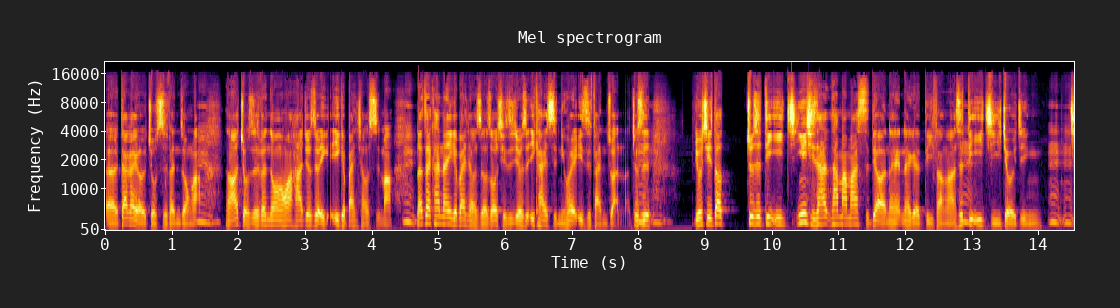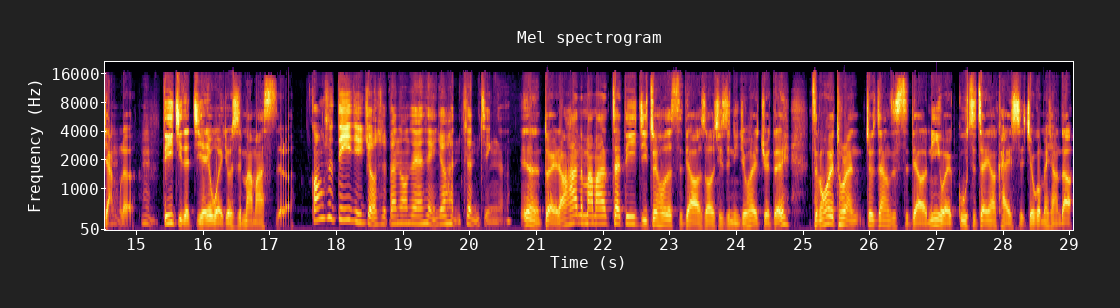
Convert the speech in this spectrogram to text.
呃，大概有九十分钟啦。嗯。然后九十分钟的话，它就是一一个半小时嘛。嗯。那在看那一个半小时的时候，其实就是一开始你会一直反转了，就是尤其到就是第一集，因为其实他他妈妈死掉的那那个地方啊，是第一集就已经嗯讲了。嗯。第一集的结尾就是妈妈死了。光是第一集九十分钟这件事情就很震惊了。嗯，对。然后他的妈妈在第一集最后的死掉的时候，其实你就会觉得，哎，怎么会突然就这样子死掉了？你以为故事正要开始，结果没想到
